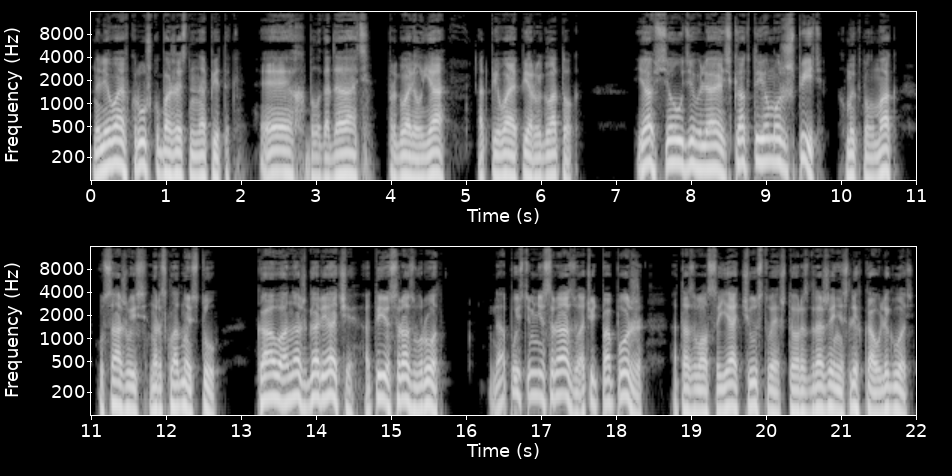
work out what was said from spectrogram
наливая в кружку божественный напиток. «Эх, благодать», — проговорил я, отпивая первый глоток. «Я все удивляюсь, как ты ее можешь пить?» — хмыкнул маг, усаживаясь на раскладной стул. «Кава, она ж горячая, а ты ее сразу в рот». «Допустим, не сразу, а чуть попозже», — отозвался я, чувствуя, что раздражение слегка улеглось.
